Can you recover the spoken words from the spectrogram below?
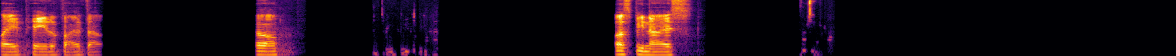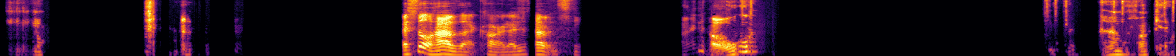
play pay the five thousand. So oh. must be nice. I still have that card. I just haven't seen. It. I know. Oh, fuck it.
